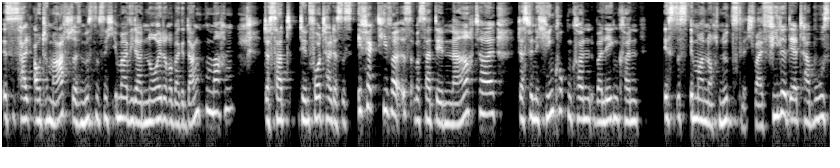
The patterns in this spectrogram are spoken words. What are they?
ist es halt automatisch, also wir müssen uns nicht immer wieder neu darüber Gedanken machen. Das hat den Vorteil, dass es effektiver ist, aber es hat den Nachteil, dass wir nicht hingucken können, überlegen können, ist es immer noch nützlich, weil viele der Tabus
